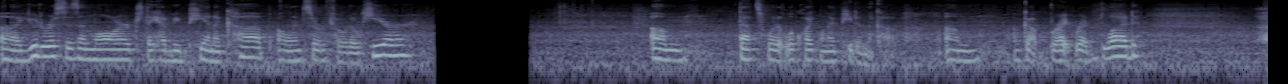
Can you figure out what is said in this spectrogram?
uh, uterus is enlarged. They had me pee in a cup. I'll insert a photo here. Um, that's what it looked like when I peed in the cup. Um, I've got bright red blood.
